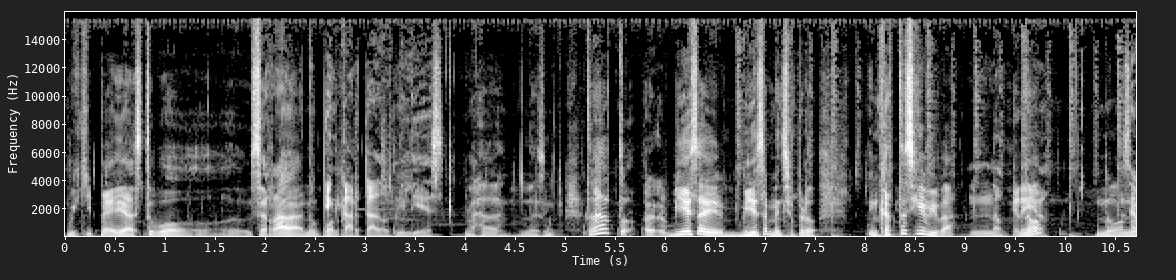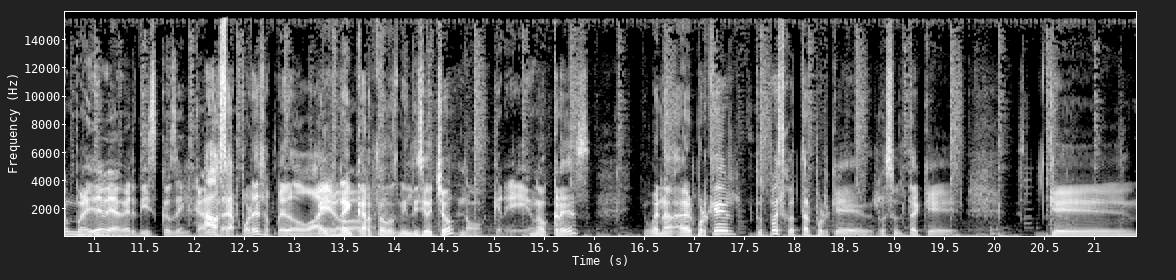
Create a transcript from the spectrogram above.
Wikipedia estuvo eh, cerrada, ¿no? En Carta 2010. Ajá, las eh, vi, esa, vi esa mención, pero ¿Encarta sigue viva? No creo. No, o sea, no, por ahí no. debe haber discos de Encarta. Ah, o sea, por eso, pero hay Pero- una Encarta 2018. No creo. ¿No crees? Bueno, a ver, ¿por qué? ¿Nos puedes contar por qué resulta que. que.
